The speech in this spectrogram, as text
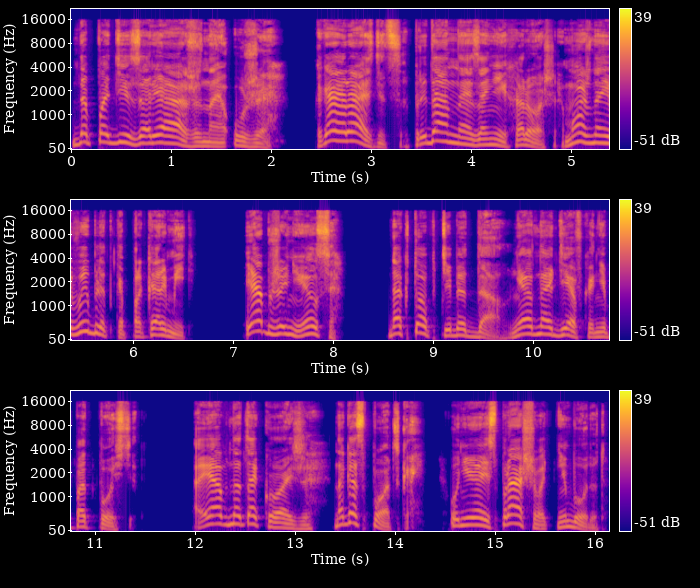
Да поди заряженная уже. Какая разница, приданная за ней хорошая, можно и выблетка прокормить. Я б женился. Да кто б тебе дал, ни одна девка не подпустит. А я б на такой же, на господской. У нее и спрашивать не будут.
